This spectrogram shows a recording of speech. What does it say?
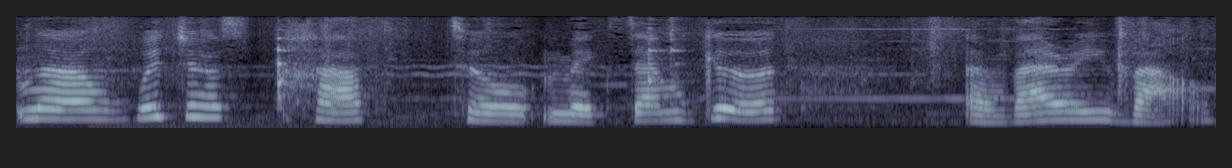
Now we just have to mix them good and very well.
